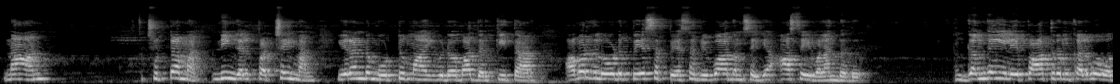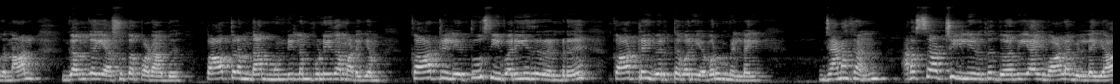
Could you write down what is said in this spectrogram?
நான் சுட்டமண் நீங்கள் பச்சை மண் இரண்டும் ஒட்டுமாய் விடோபா தர்க்கித்தார். அவர்களோடு பேச பேச விவாதம் செய்ய ஆசை வளர்ந்தது. கங்கையிலே பாத்திரம் கழுவுவதனால் கங்கை அசுத்தப்படாது. பாத்திரம்தான் முன்னிலும் புனிதமடையும் காற்றிலே தூசி வருகிறது என்று காற்றை வெறுத்தவர் எவரும் இல்லை ஜனகன் அரசாட்சியில் இருந்து துறவியாய் வாழவில்லையா?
